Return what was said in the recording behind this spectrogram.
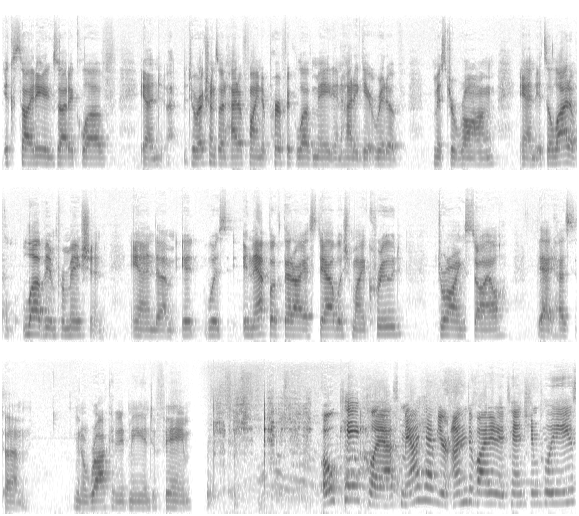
exciting exotic love and directions on how to find a perfect love mate and how to get rid of Mr. Wrong. And it's a lot of love information. And um, it was in that book that I established my crude drawing style that has, um, you know, rocketed me into fame. Okay, class, may I have your undivided attention, please?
